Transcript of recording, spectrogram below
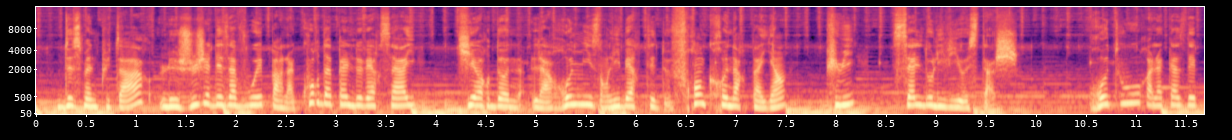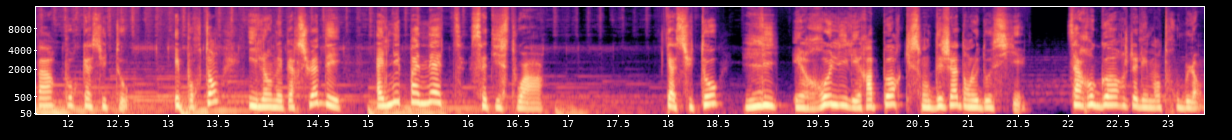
Deux semaines plus tard, le juge est désavoué par la Cour d'appel de Versailles qui ordonne la remise en liberté de Franck Renard-Payen, puis celle d'Olivier Eustache. Retour à la case départ pour Cassuto. Et pourtant, il en est persuadé. Elle n'est pas nette, cette histoire. Cassuto lit et relit les rapports qui sont déjà dans le dossier. Ça regorge d'éléments troublants.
